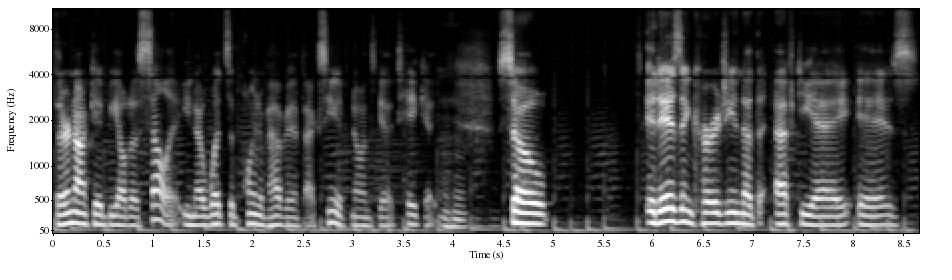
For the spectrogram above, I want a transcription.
they're not going to be able to sell it you know what's the point of having a vaccine if no one's going to take it mm-hmm. so it is encouraging that the FDA is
